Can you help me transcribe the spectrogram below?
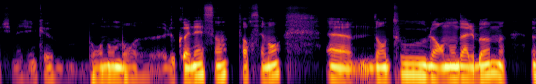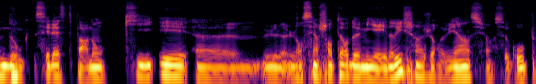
j'imagine que bon nombre le connaissent, hein, forcément, dans tout leur nom d'album. donc Céleste, pardon, qui est l'ancien chanteur de Mia Edrich. Hein, je reviens sur ce groupe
